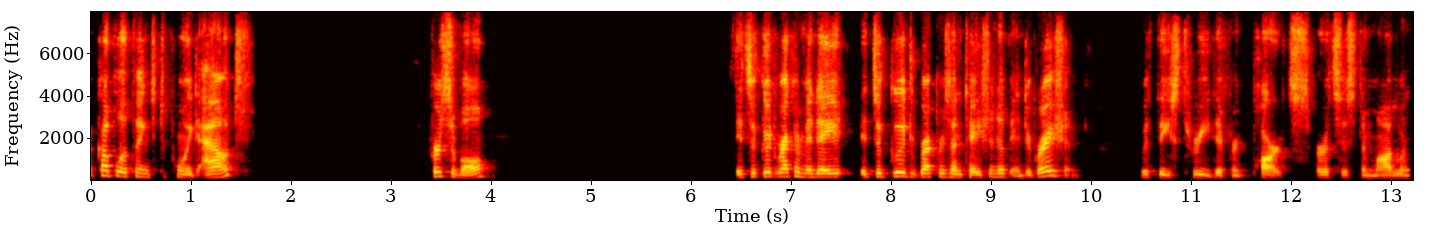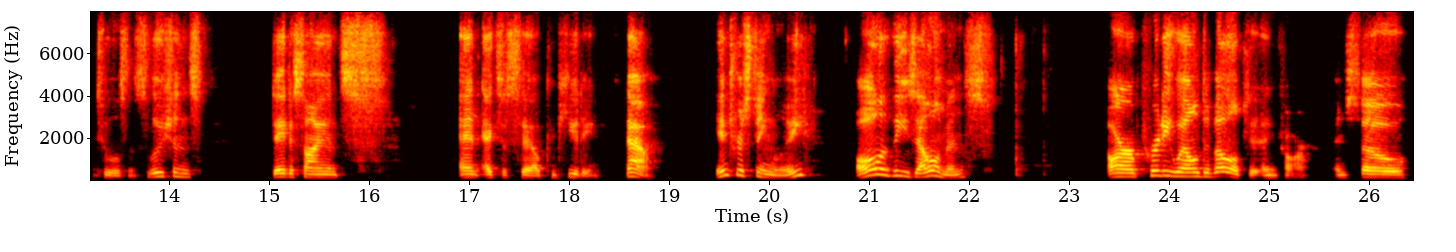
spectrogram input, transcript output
a couple of things to point out. First of all, it's a good recommendation, it's a good representation of integration with these three different parts, Earth system modeling tools and solutions, data science, and exascale computing. Now, interestingly, all of these elements are pretty well developed at NCAR. And so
